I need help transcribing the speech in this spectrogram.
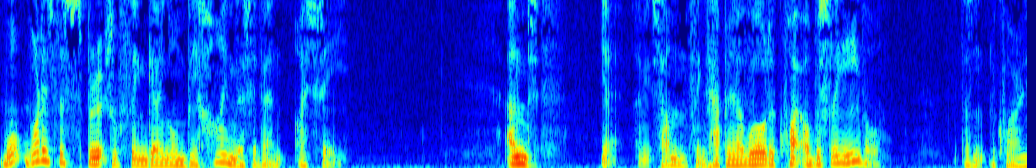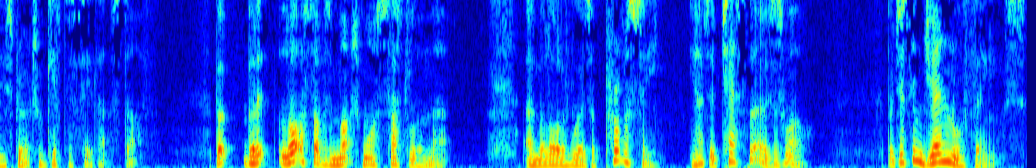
What, what is the spiritual thing going on behind this event I see? And, you know, I mean, some things happening in our world are quite obviously evil. It doesn't require any spiritual gift to see that stuff. But, but it, a lot of stuff is much more subtle than that. Um, a lot of words of prophecy you have to test those as well. But just in general things,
